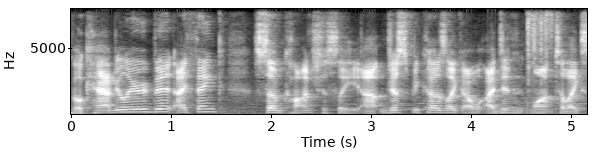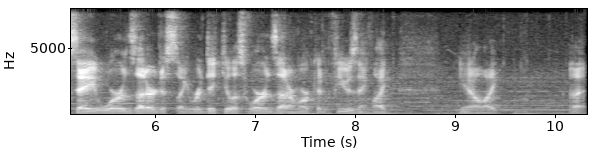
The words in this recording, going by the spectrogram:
vocabulary bit, I think, subconsciously. Uh, just because, like, I, I, didn't want to, like, say words that are just, like, ridiculous words that are more confusing. Like, you know, like, uh,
